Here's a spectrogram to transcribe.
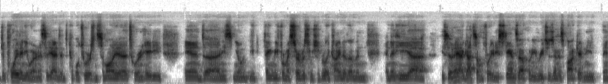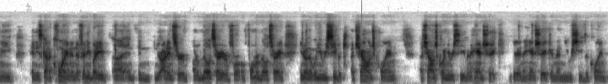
deployed anywhere?" And I said, "Yeah, I did a couple of tours in Somalia, a tour in Haiti." and uh, and he's you know he thanked me for my service, which was really kind of him. And and then he uh, he said, "Hey, I got something for you." And he stands up and he reaches in his pocket and he and he and he's got a coin. And if anybody uh, in, in your audience are, military or, for, or former military, you know that when you receive a, a challenge coin, a challenge coin you receive in a handshake. You get in a handshake and then you receive the coin.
